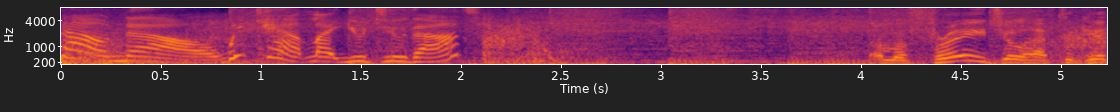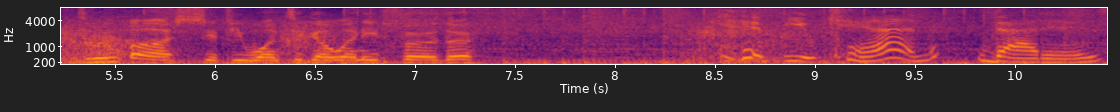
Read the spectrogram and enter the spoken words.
Now, now, we can't let you do that. I'm afraid you'll have to get through us if you want to go any further. If you can, that is.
